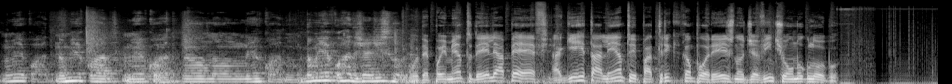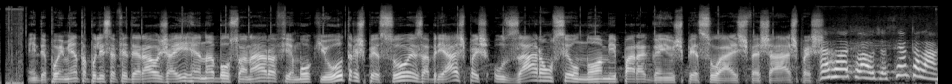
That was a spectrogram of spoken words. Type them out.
não me recordo, não me recordo, não me recordo. Não, não, não me recordo. Não, não me recordo, já disse. O depoimento dele é a PF, Aguirre Talento e Patrick Camporês no dia 21 no Globo. Em depoimento à Polícia Federal, Jair Renan Bolsonaro afirmou que outras pessoas, abre aspas, usaram seu nome para ganhos pessoais, fecha aspas. Aham, Cláudia, senta lá.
